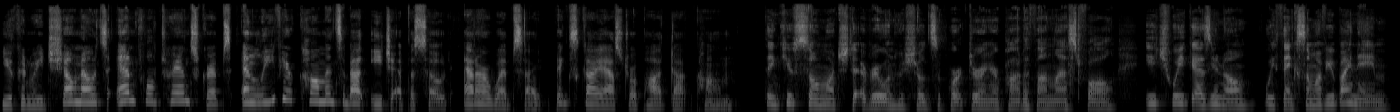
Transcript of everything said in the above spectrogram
You can read show notes and full transcripts and leave your comments about each episode at our website, bigskyastropod.com. Thank you so much to everyone who showed support during our podathon last fall. Each week, as you know, we thank some of you by name.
